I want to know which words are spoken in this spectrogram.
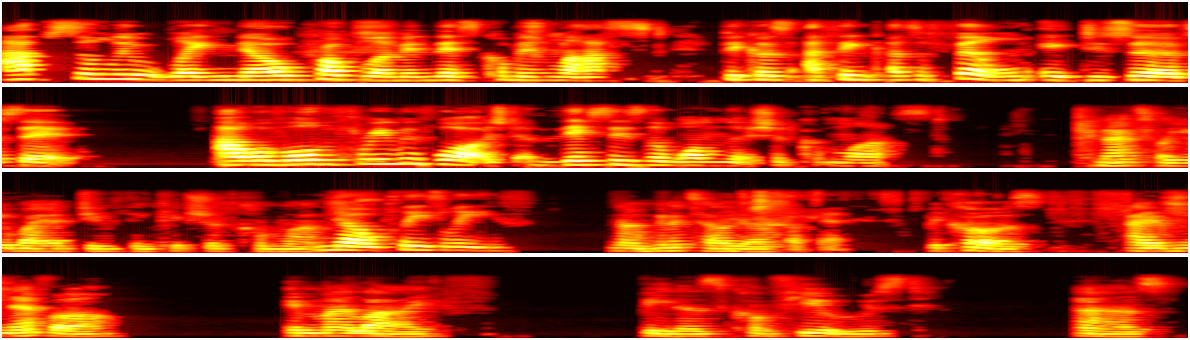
absolutely no problem in this coming last because I think as a film it deserves it. Out of all the three we've watched, this is the one that should come last. Can I tell you why I do think it should come last? No, please leave. No, I'm going to tell you. Okay. because I have never in my life been as confused as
